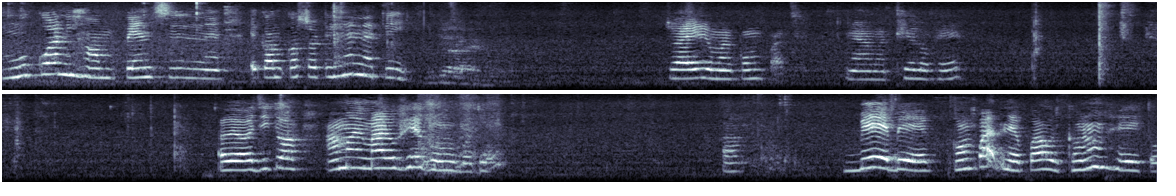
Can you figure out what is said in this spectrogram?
મૂકવાની હમ પેન્સિલ ને એક આમ કસોટી હે ને તી. જો આવી રહ્યો મારો કંપાસ ને આમાં થેલો છે હવે હજી તો આમાં મારું છે ઘણું બધું. હા. બે બે. કંપાસ ને પાઉચ ઘણું છે તો.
